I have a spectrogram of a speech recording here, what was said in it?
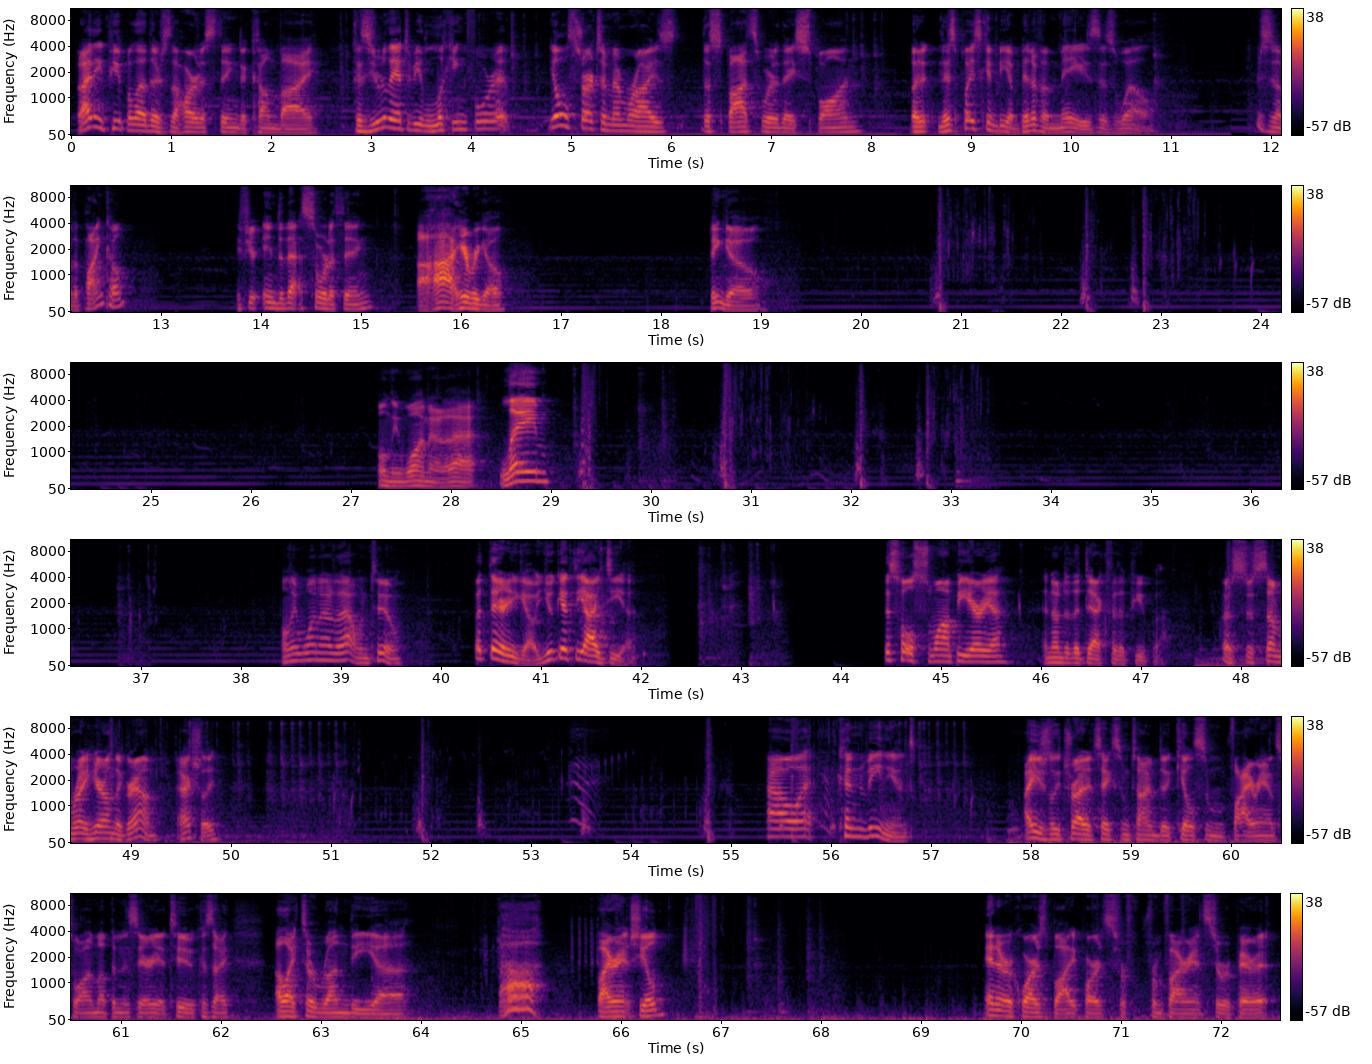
But I think pupa leather's the hardest thing to come by because you really have to be looking for it. You'll start to memorize the spots where they spawn, but this place can be a bit of a maze as well. Here's another pine cone. If you're into that sort of thing. Aha, here we go. Bingo. Only one out of that. Lame. Only one out of that one, too. But there you go. You get the idea. This whole swampy area and under the deck for the pupa. There's just some right here on the ground, actually. How convenient. I usually try to take some time to kill some fire ants while I'm up in this area too, because I, I like to run the uh, ah, fire ant shield. And it requires body parts for, from fire ants to repair it.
